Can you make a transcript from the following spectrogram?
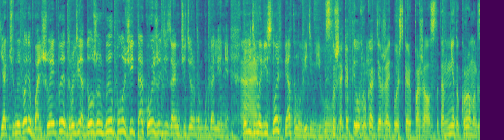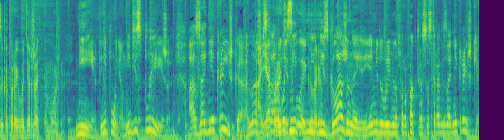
Я к чему и говорю, большой iPad, друзья, должен был получить такой же дизайн в четвертом поколении. Но, А. видимо, весной в пятом увидим его. Слушай, а как ты его в руках держать будешь, скажи, пожалуйста. Там нету кромок, за которые его держать-то можно. Нет, ты не понял, не дисплей же, а задняя крышка. Она А же стала вот не сглаженная. Я имею в виду именно форм-фактор со стороны задней крышки.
